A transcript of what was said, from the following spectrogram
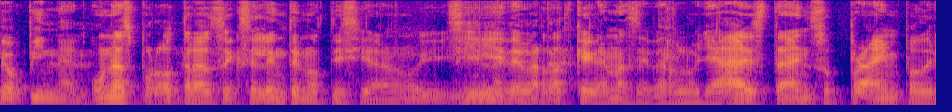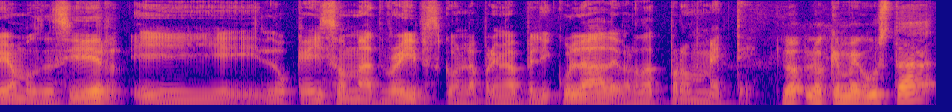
¿Qué opinan? Unas por otras, excelente noticia, ¿no? Y, Sí, y la de neta. verdad que ganas de verlo ya, está en su prime, podríamos decir, y lo que hizo Matt Reeves con la primera película, de verdad promete. Lo, lo que me gusta,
